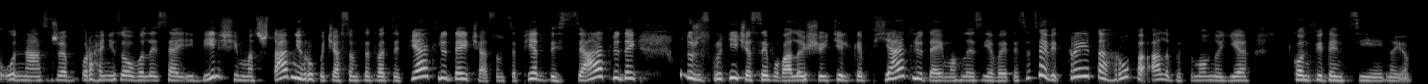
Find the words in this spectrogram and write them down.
у нас вже організовувалися і більші масштабні групи. Часом це 25 людей, часом це 50 людей. У дуже скрутні часи бувало, що і тільки 5 людей могли з'явитися. Це відкрита група, але безумовно є конфіденційною.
